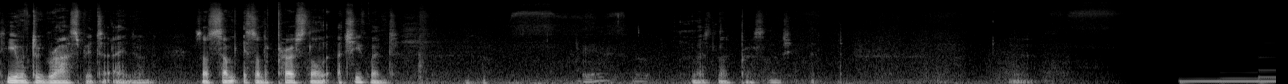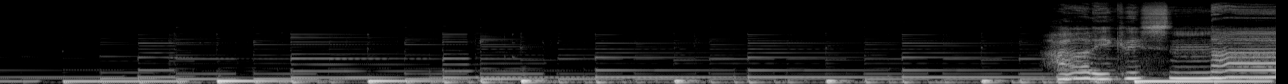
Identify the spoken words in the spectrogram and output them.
even to grasp it. I don't. It's not some. It's not a personal achievement. It's not personal achievement. Hare Krishna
